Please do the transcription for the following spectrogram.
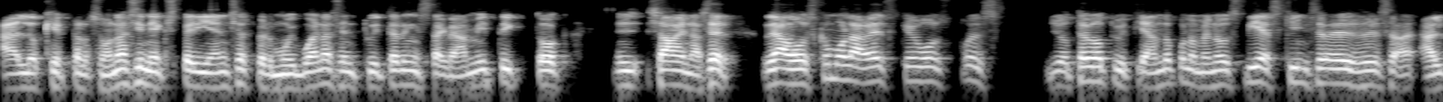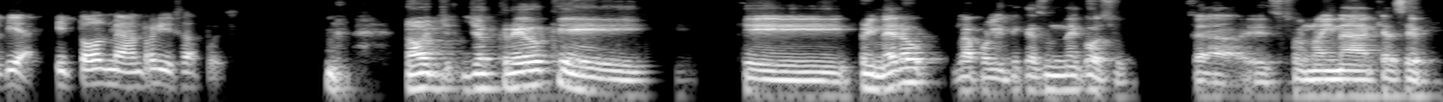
a lo que personas sin experiencias, pero muy buenas en Twitter, Instagram y TikTok eh, saben hacer. O sea, vos como la ves que vos, pues, yo te veo tuiteando por lo menos 10, 15 veces al día y todos me dan risa, pues. No, yo, creo que, que primero la política es un negocio. O sea, eso no hay nada que hacer.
